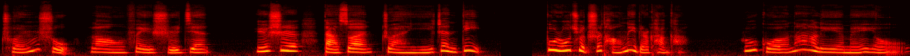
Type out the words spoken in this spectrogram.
纯属浪费时间，于是打算转移阵地，不如去池塘那边看看。如果那里也没有，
